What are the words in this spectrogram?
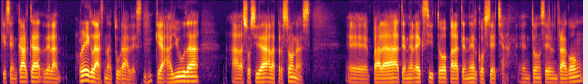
que se encarga de las reglas naturales, que ayuda a la sociedad, a las personas. para tener éxito, para tener cosecha. Entonces el dragón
